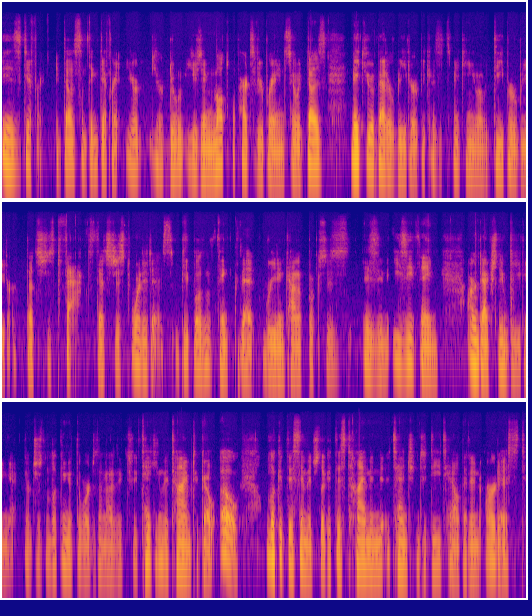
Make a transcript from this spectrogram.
is different. It does something different. You're you're do, using multiple parts of your brain, so it does make you a better reader because it's making you a deeper reader. That's just facts. That's just what it is. People who think that reading comic books is is an easy thing aren't actually reading it. They're just looking at the words. They're not actually taking the time to go, oh, look at this image. Look at this time and attention to detail that an artist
